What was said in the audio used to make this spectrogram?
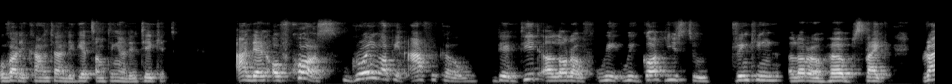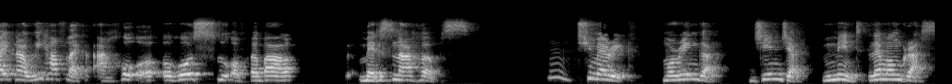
over the counter and they get something and they take it. And then of course, growing up in Africa, they did a lot of we we got used to drinking a lot of herbs. Like right now, we have like a whole a whole slew of herbal medicinal herbs, hmm. turmeric, moringa, ginger, mint, lemongrass.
